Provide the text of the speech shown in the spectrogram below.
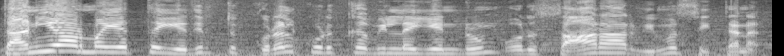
தனியார் மயத்தை எதிர்த்து குரல் கொடுக்கவில்லை என்றும் ஒரு சாரார் விமர்சித்தனர்.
